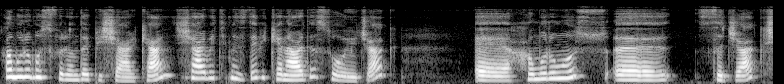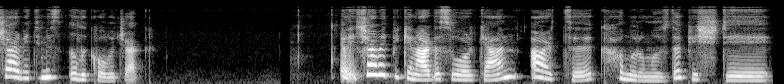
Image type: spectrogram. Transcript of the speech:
Hamurumuz fırında pişerken şerbetimiz de bir kenarda soğuyacak. Ee, hamurumuz e, sıcak, şerbetimiz ılık olacak. Evet, şerbet bir kenarda soğurken artık hamurumuz da pişti.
